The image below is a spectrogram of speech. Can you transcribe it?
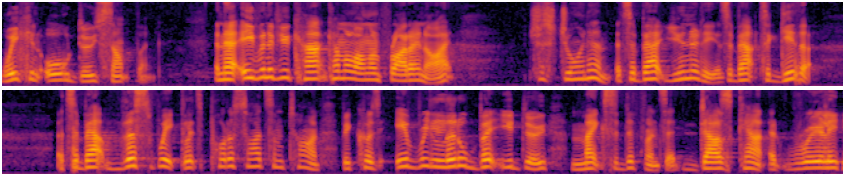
we can all do something. And now, even if you can't come along on Friday night, just join in. It's about unity, it's about together. It's about this week. Let's put aside some time because every little bit you do makes a difference. It does count, it really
